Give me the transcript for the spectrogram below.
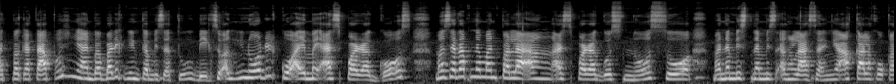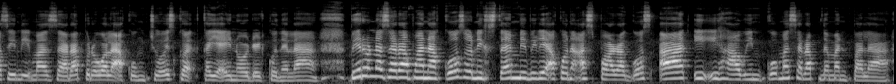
At pagkatapos niyan, babalik din kami sa tubig. So ang in-order ko ay may asparagus. Masarap naman pala ang asparagus no. So manamis-namis ang lasa niya. Akala ko kasi hindi masarap pero wala akong choice ka- kaya in-order ko na lang. Pero nasarapan ako. So next time bibili ako ng asparagus at iihawin ko. Masarap naman pala.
